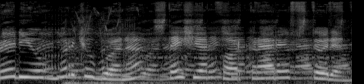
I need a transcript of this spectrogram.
Radio Mercu Buana Station for Creative Student.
